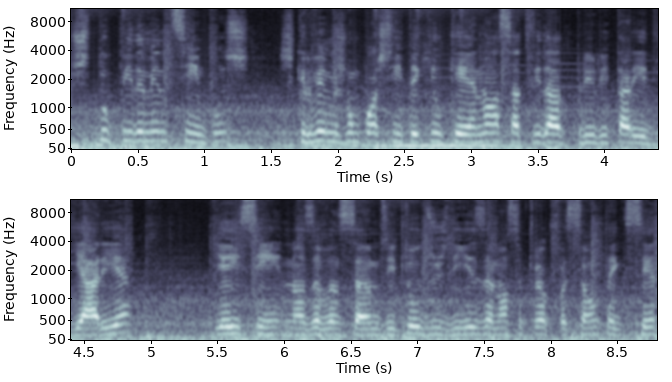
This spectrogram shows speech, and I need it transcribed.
estupidamente simples, escrevemos num post-it aquilo que é a nossa atividade prioritária diária e aí sim nós avançamos e todos os dias a nossa preocupação tem que ser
